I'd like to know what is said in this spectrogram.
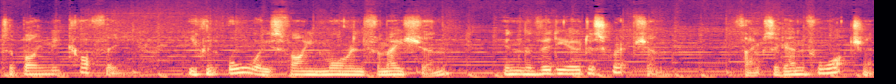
to buy me coffee. You can always find more information in the video description. Thanks again for watching.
